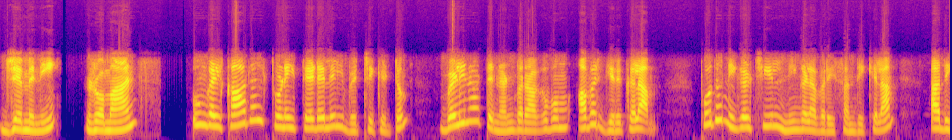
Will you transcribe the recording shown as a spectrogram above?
ஜெமினி ரொமான்ஸ் உங்கள் காதல் துணை தேடலில் வெற்றி கிட்டும் வெளிநாட்டு நண்பராகவும் அவர் இருக்கலாம். பொது நிகழ்ச்சியில் நீங்கள் அவரை சந்திக்கலாம். அது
